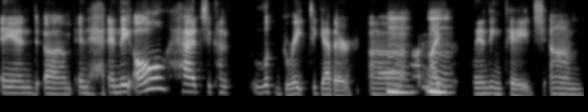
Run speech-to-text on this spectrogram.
and um, and and they all had to kind of look great together uh, mm, on my mm. landing page. Um,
